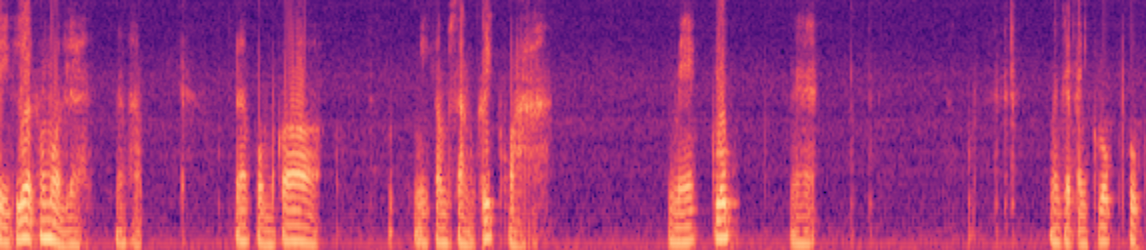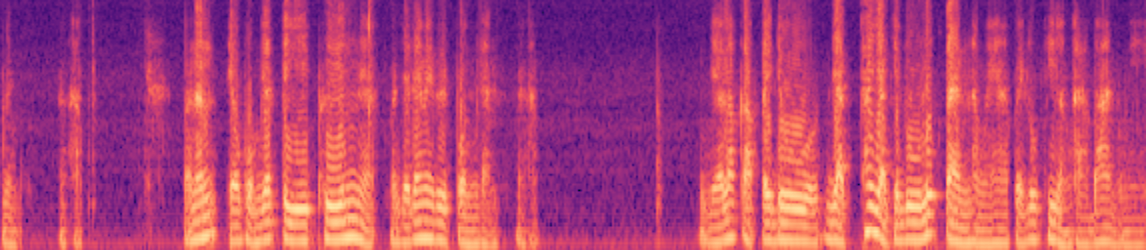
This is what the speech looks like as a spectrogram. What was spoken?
ติดเลือกทั้งหมดเลยนะครับ แล้วผมก็มีคำสั่งคลิกขวา make group นะฮะมันจะเป็นกลุ่มกลุ่มหนึ่งนะครับ เพราะนั้นเดี๋ยวผมจะตีพื้นเนี่ย มันจะได้ไม่ไปปนกันนะครับ เดี๋ยวเรากลับไปดู อยากถ้าอยากจะดูรูปแปลนทำไงฮะไปรูปที่หลังคาบ้านตรงนี้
